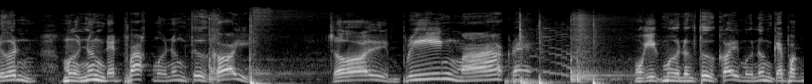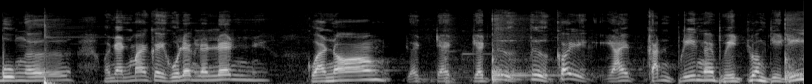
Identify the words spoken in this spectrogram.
เดินมือนึ่งเด็ดฟักมือนึ่งตื้อก้อยซอยปริงหมากนะโอ้อีกมือหนึ่งตื้อก้อยมือนึ่งเก็บผักบุ้งเออวันนั้นไม่เคยกูเล่นเล่นกว่าน้องจะจะจะตื้อตื้อก้อยยายกันปริงให้ผิดช่วงที่ดี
